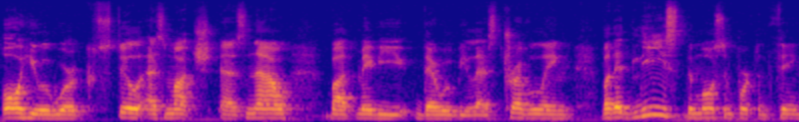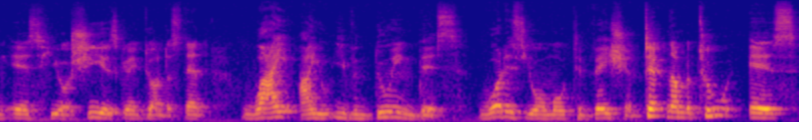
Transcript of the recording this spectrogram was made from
or he will work still as much as now but maybe there will be less traveling. But at least the most important thing is he or she is going to understand why are you even doing this? What is your motivation? Tip number two is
